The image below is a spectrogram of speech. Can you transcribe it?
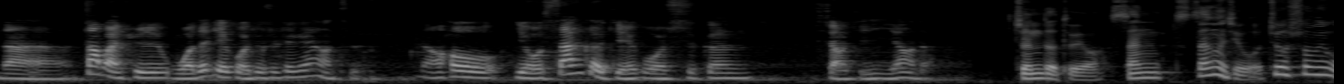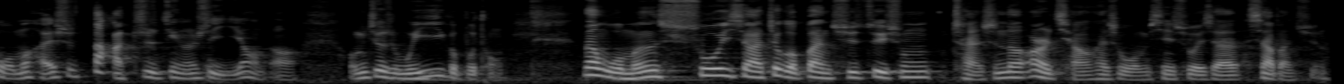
那上半区我的结果就是这个样子，然后有三个结果是跟小吉一样的，真的对哦，三三个结果，就说明我们还是大致竟然是一样的啊，我们就是唯一一个不同。那我们说一下这个半区最终产生的二强，还是我们先说一下下半区呢？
